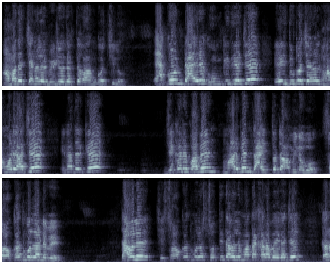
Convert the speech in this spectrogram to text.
আমাদের চ্যানেলের ভিডিও দেখতে বান করছিল। এখন ডাইরেক্ট হুমকি দিয়েছে, এই দুটো চ্যানেল ভাঙড়ে আছে, এনাদেরকে যেখানে পাবেন, মারবেন, দায়িত্বটা আমি নেব, শওকাত মোল্লা নেবে। তাহলে সেই শওকাত মোল্লার সত্যি তাহলে মাথা খারাপ হয়ে গেছে। কেন?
